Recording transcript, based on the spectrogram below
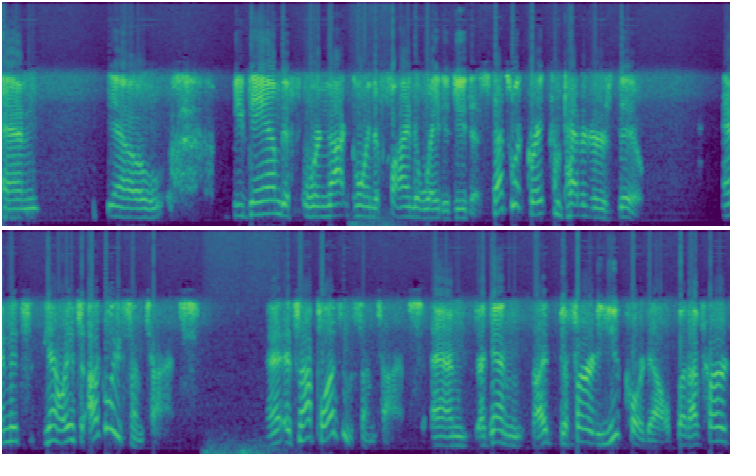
And you know, be damned if we're not going to find a way to do this. That's what great competitors do. And it's you know it's ugly sometimes. Uh, it's not pleasant sometimes. And again, I defer to you, Kordell, but I've heard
